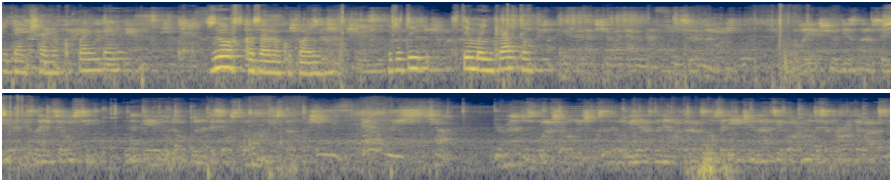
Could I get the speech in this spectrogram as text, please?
Йдемо ще накопаємо далі. Знов сказав. Вже ти з тим Майнкрафтом. Дізнався я, дізнаються усі. І ви опинитеся у складному становищі. Ваша величність, ув'язнення аватара змусить інші нації повернутися проти вас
